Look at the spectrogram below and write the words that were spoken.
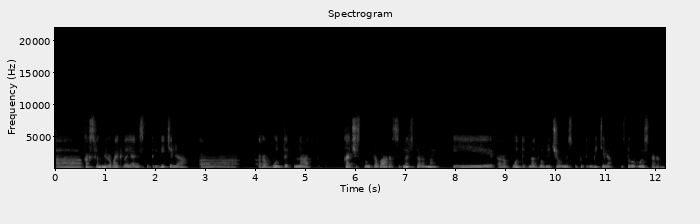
А, как сформировать лояльность потребителя? А, работать над качеством товара с одной стороны и работать над вовлеченностью потребителя с другой стороны.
